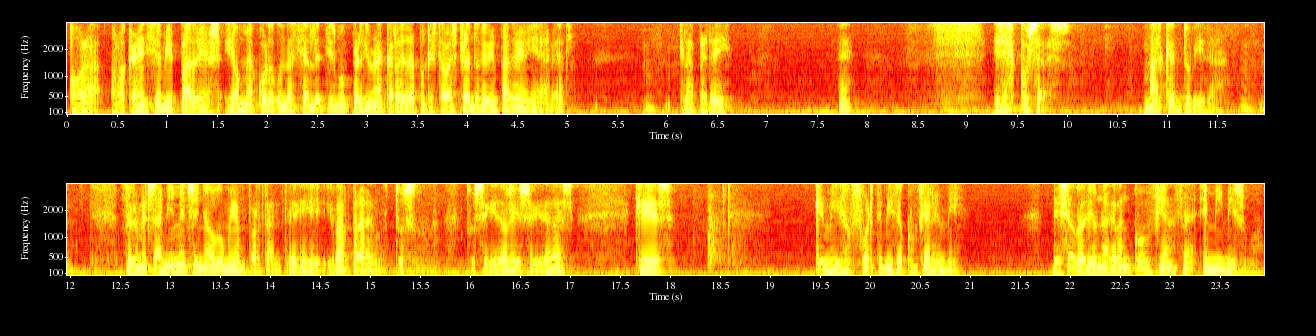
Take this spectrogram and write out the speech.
o, la, o, la, carencia de mi padre. yo me acuerdo cuando hacía atletismo, perdí una carrera porque estaba esperando que mi padre me viniera a ver. Y la perdí. ¿Eh? Esas cosas marcan tu vida. Pero a mí me enseñó algo muy importante, y, va para tus, tus seguidores y seguidoras, que es que me hizo fuerte, me hizo confiar en mí. Desarrollé una gran confianza en mí mismo.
